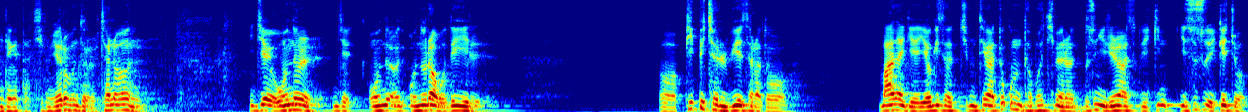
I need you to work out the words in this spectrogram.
안 되겠다. 지금 여러분들 저는 이제 오늘 이제 오늘 오늘하고 내일 어 빅피처를 위해서라도 만약에 여기서 지금 제가 조금 더 버티면 무슨 일이 일어날 수도 있긴 있을 수도 있겠죠.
